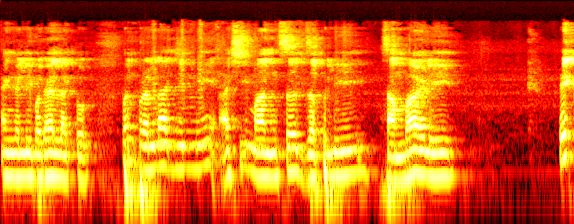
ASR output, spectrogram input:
अँगलनी बघायला लागतो. पण प्रल्हादजींनी अशी माणसं जपली सांभाळली. एक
